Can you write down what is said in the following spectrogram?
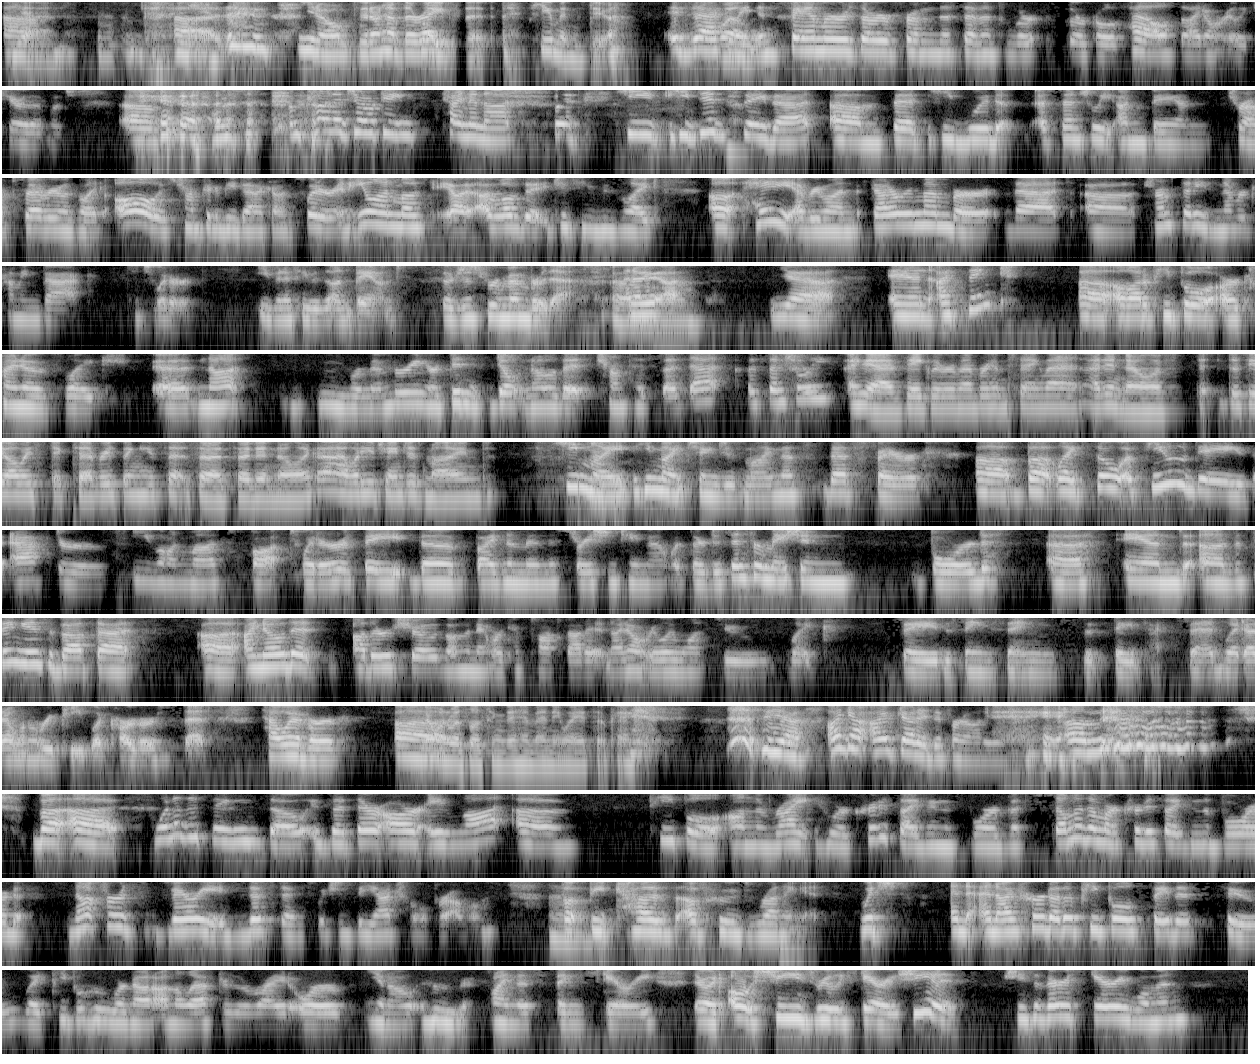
Um, yeah. uh, you know, they don't have the rights like, that humans do. Exactly. Well. And spammers are from the seventh circle of hell, so I don't really care that much. Um, I'm kind of joking, kind of not. But he he did say that um, that he would essentially unban Trump. So everyone's like, "Oh, is Trump going to be back on Twitter?" And Elon Musk, I, I loved it because he was like, uh, "Hey, everyone, got to remember that uh, Trump said he's never coming back to Twitter, even if he was unbanned. So just remember that." Oh. And I, I oh. yeah and I think uh, a lot of people are kind of like uh, not remembering or didn't don't know that Trump has said that essentially. Yeah, I vaguely remember him saying that. I didn't know if does he always stick to everything he said. So so I didn't know like ah, what do you change his mind? He might he might change his mind. That's that's fair. Uh, but like so, a few days after Elon Musk bought Twitter, they the Biden administration came out with their disinformation board uh, and uh, the thing is about that, uh, I know that other shows on the network have talked about it, and I don't really want to like say the same things that they've said. Like I don't want to repeat what Carter said. However, uh, no one was listening to him anyway. It's okay. yeah, I got I've got a different audience. um, but uh, one of the things though is that there are a lot of people on the right who are criticizing this board, but some of them are criticizing the board not for its very existence, which is the actual problem, mm. but because of who's running it. Which and and I've heard other people say this too, like people who were not on the left or the right, or you know, who find this thing scary. They're like, "Oh, she's really scary." She is. She's a very scary woman.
